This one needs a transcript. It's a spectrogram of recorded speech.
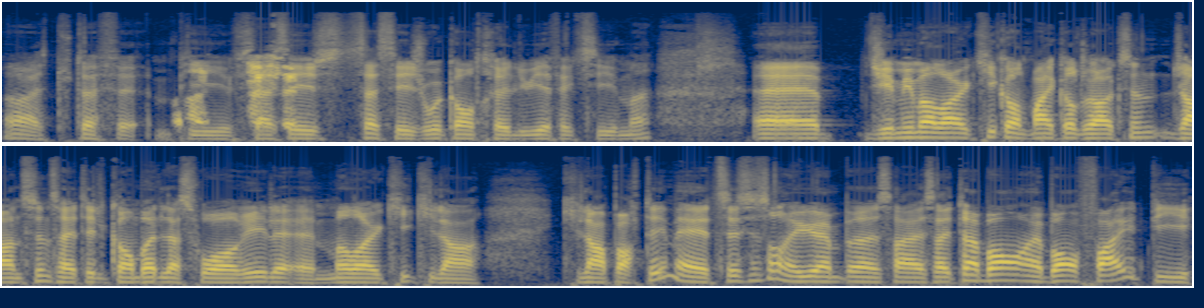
Oui, tout à fait. Puis ça s'est joué contre lui, effectivement. Euh, Jamie Mullarkey contre Michael Johnson, Johnson, ça a été le combat de la soirée. Là, Mullarkey qui l'a emporté, mais c'est ça, on a eu ça, a été un bon, un bon fight. Puis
